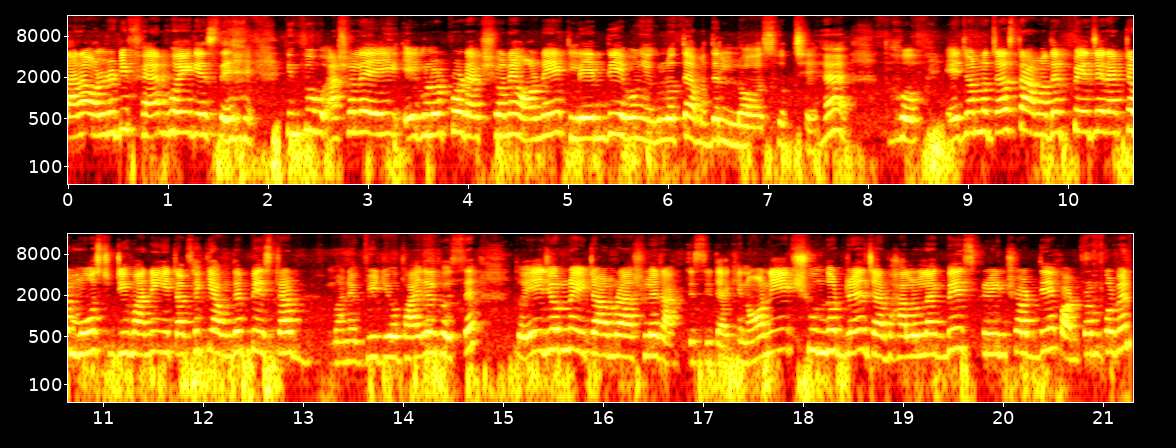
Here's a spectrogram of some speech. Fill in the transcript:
তারা অলরেডি ফ্যান হয়ে গেছে। কিন্তু আসলে এই, এগুলোর প্রোডাকশনে অনেক লেন্দি এবং এগুলোতে আমাদের লস হচ্ছে হ্যাঁ? তো এই জন্য জাস্ট আমাদের পেজের একটা মোস্ট ডিমান্ডিং এটা থেকে আমাদের পেজটার মানে ভিডিও ভাইরাল হয়েছে। তো এই জন্য এটা আমরা আসলে রাখতেছি, দেখেন। অনেক সুন্দর ড্রেস যার ভালো লাগবে স্ক্রিনশট দিয়ে কনফার্ম করবেন।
